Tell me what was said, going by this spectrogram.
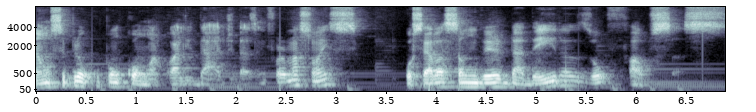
não se preocupam com a qualidade das informações ou se elas são verdadeiras ou falsas.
